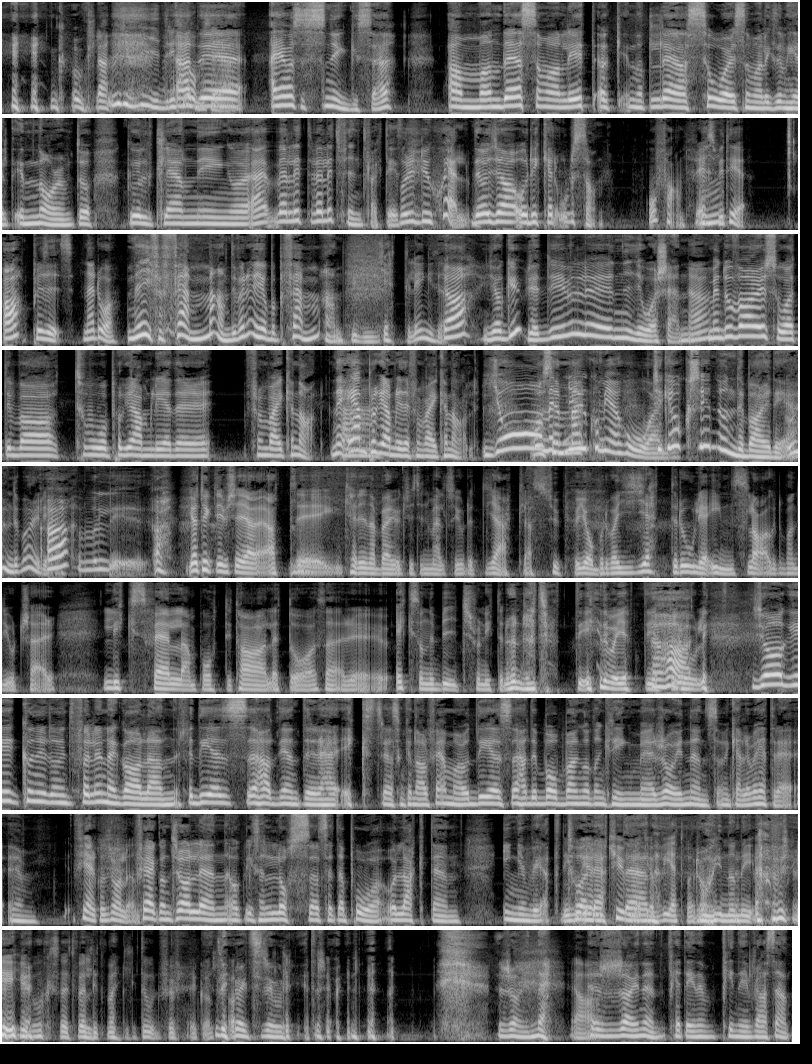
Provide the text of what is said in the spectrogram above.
Googla. Vilket vidrigt Jag jobb säger jag. Nej, jag var så snygg så. Ammande som vanligt och något löshår som var liksom helt enormt och guldklänning och nej, väldigt, väldigt fint faktiskt. Var det du själv? Det var jag och Rickard Olsson. Åh fan, för Mm. Ja, precis. När då? Nej, för femman. Det var när jag jobbade på femman. Det är jättelänge sedan. Ja, ja gud, det är väl eh, nio år sedan. Ja. Men då var det så att det var två programledare från varje kanal. Nej, en programledare från varje kanal. Ja, Och men nu kommer jag ihåg. Tycker jag också är en underbar idé. Underbar idé. Väl, ja. Jag tyckte i och för sig att Karina eh, Berg och Kristin Meltzer gjorde ett jäkla superjobb. Och det var jätteroliga inslag. De hade gjort så här Lyxfällan på 80-talet och så här, eh, Ex on the beach från 1930. Det var jätte, jätteroligt. Jag eh, kunde då inte följa den här galan för dels hade jag inte det här extra som kanal 5 har och dels hade Bobban gått omkring med Roinen som vi kallar vad heter det? Ehm, Fjärrkontrollen. Fjärrkontrollen och liksom låtsats sätta på och lagt den, ingen vet, Det är väldigt kul att jag toaletten. vet vad Roinen är. Det är ju också ett väldigt märkligt ord för Det är fjärrkontroll. faktiskt roligt. Roine. Roine. Ja. Roinen, peta in en pinne i brasan.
